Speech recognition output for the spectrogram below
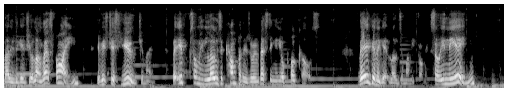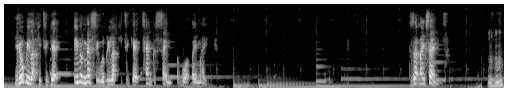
valued against your lung. That's fine if it's just you, Jermaine. But if something, loads of companies are investing in your podcast, they're going to get loads of money from it. So in the end, you'll be lucky to get. Even Messi would be lucky to get ten percent of what they make. Does that make sense? Mhm.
